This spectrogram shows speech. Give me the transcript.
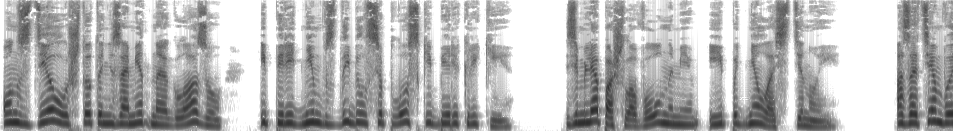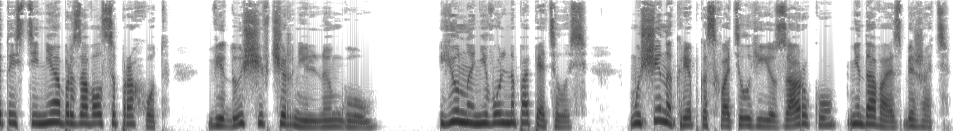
Он сделал что-то незаметное глазу, и перед ним вздыбился плоский берег реки. Земля пошла волнами и поднялась стеной. А затем в этой стене образовался проход, ведущий в чернильную мглу. Юна невольно попятилась. Мужчина крепко схватил ее за руку, не давая сбежать.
